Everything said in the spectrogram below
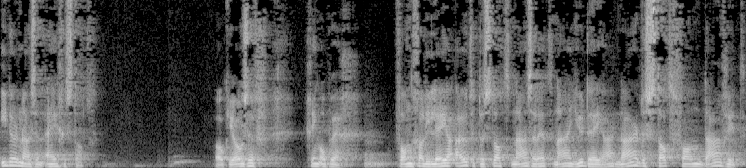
ieder naar zijn eigen stad. Ook Jozef ging op weg van Galilea uit de stad Nazareth naar Judea, naar de stad van David,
